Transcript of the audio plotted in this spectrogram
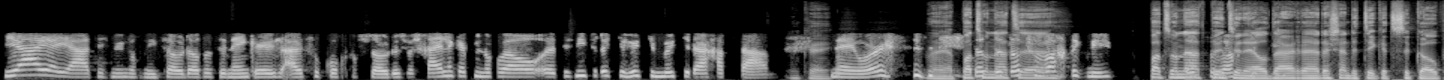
ja, ja, ja. Het is nu nog niet zo dat het in één keer is uitverkocht of zo. Dus waarschijnlijk heb je nog wel... Het is niet zo dat je hutje-mutje daar gaat staan. Nee hoor. Nou ja, patronaat, dat eh, verwacht ik niet. Patronaat.nl, daar, eh, daar zijn de tickets te koop.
